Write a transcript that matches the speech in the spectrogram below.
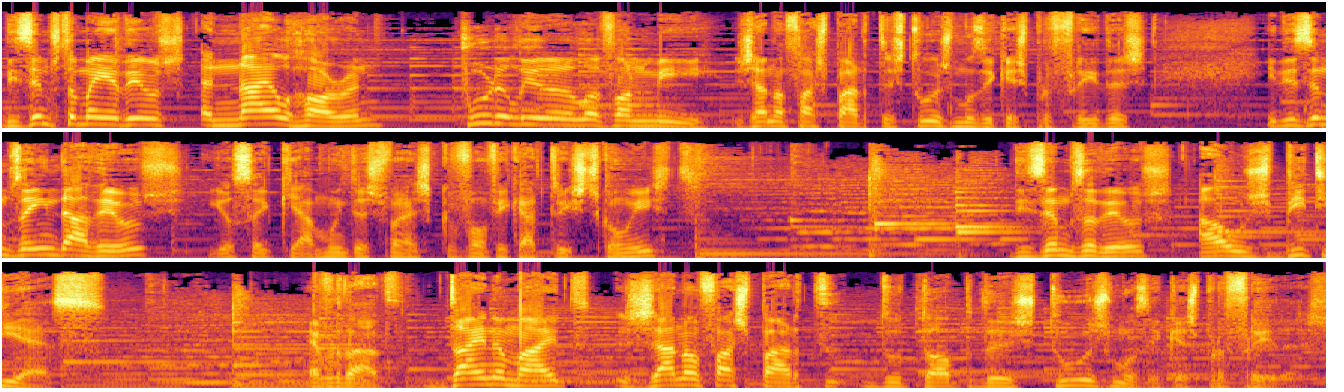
Dizemos também adeus a Niall Horan, Put a Little Love on Me já não faz parte das tuas músicas preferidas. E dizemos ainda adeus, e eu sei que há muitas fãs que vão ficar tristes com isto. Dizemos adeus aos BTS. É verdade, Dynamite já não faz parte do top das tuas músicas preferidas.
